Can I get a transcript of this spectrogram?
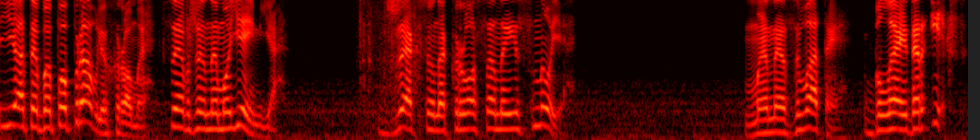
Я тебе поправлю, Хроме. Це вже не моє ім'я. Джексона Кроса не існує. Мене звати Блейдер Ікс.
